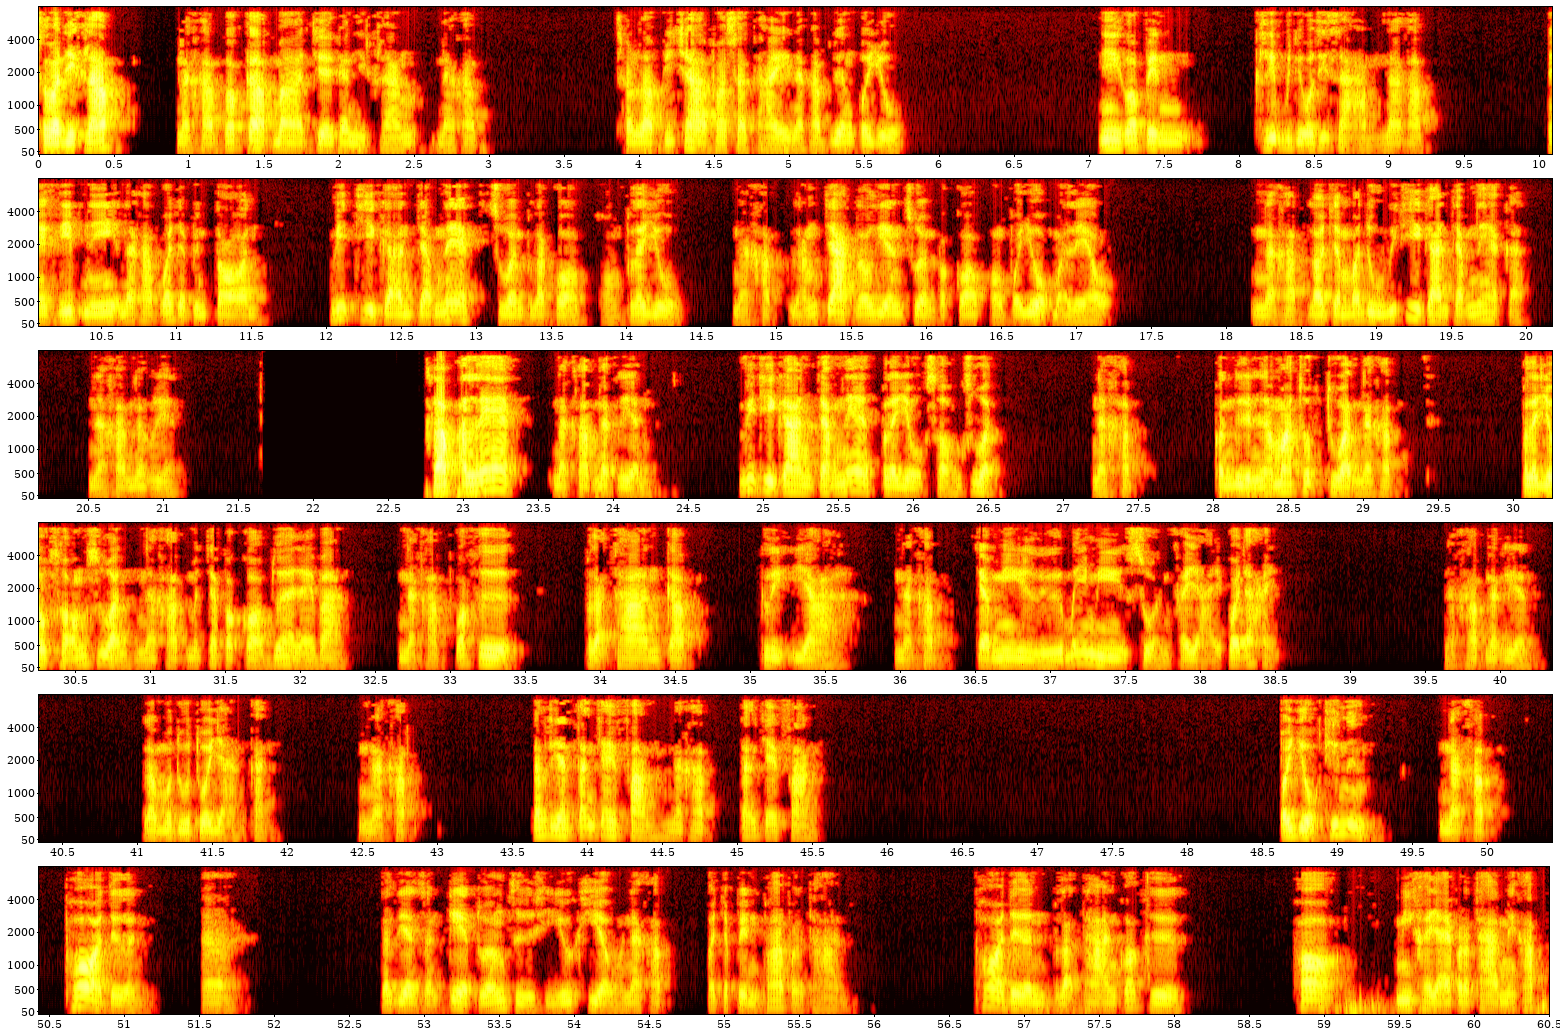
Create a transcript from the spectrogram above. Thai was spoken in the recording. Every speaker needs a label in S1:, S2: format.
S1: สวัสดีครับนะครับ ก็กลับมาเจอกันอีกครั้งนะครับสำหรับวิชาภาษาไทยนะครับ เรื่องประโยค นี่ก็เป็นคลิปวิดีโอที่สามนะครับ ในคลิปนี้นะครับ ก็จะเป็นตอนวิธีการจำแนกส่วนประกอบของประโยคนะครับ หลังจากเราเรียนส่วนประกอบของประโยคมาแล้วนะครับ เราจะมาดูวิธีการจำแนกกันนะครับ นักเรียน ครับอันแรกนะครับ นักเรียน วิธีการจำแนกประโยคสองส่วนนะครับ ก่อนอื่นเรามาทบทวนนะครับ ประโยคสองส่วนนะครับ มันจะประกอบด้วยอะไรบ้างนะครับ ก็คือประธานกับกริยานะครับ จะมีหรือไม่มีส่วนขยายก็ได้นะครับ นักเรียนเรามาดูตัวอย่างกันนะครับ นักเรียนตั้งใจฟังนะครับ ตั้งใจฟัง ประโยคที่หนึ่งนะครับ พ่อเดินอ่านักเรียนสังเกตตัวหนังสือสีเขียวนะครับ ก็จะเป็นภาพประธาน พ่อเดินประธานก็คือ พ่อ มีขยายประธานไหมครับ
